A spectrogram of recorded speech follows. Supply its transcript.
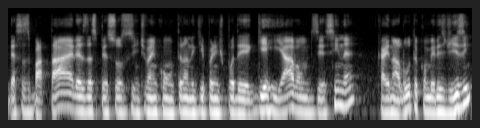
dessas batalhas, das pessoas que a gente vai encontrando aqui pra gente poder guerrear, vamos dizer assim, né? Cair na luta, como eles dizem.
